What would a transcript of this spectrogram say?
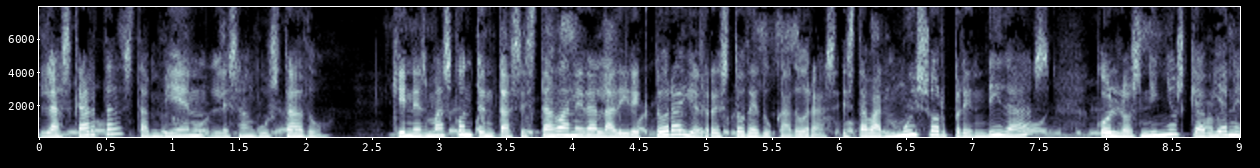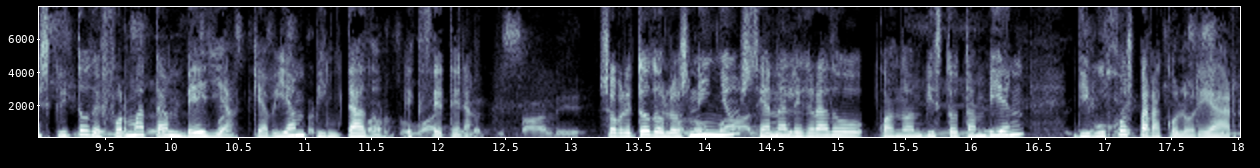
Las cartas también les han gustado quienes más contentas estaban eran la directora y el resto de educadoras. Estaban muy sorprendidas con los niños que habían escrito de forma tan bella, que habían pintado, etc. Sobre todo los niños se han alegrado cuando han visto también dibujos para colorear.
